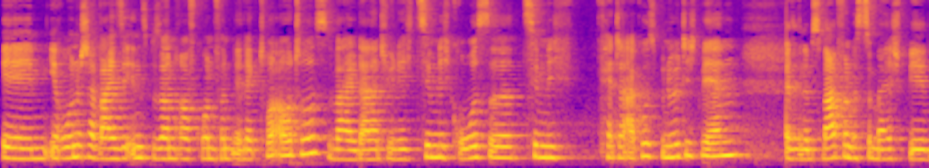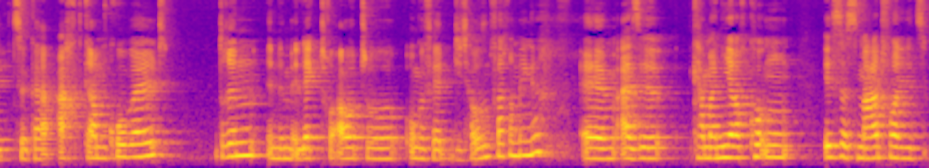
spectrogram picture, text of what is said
Ähm, ironischerweise insbesondere aufgrund von Elektroautos, weil da natürlich ziemlich große, ziemlich fette Akkus benötigt werden. Also in einem Smartphone ist zum Beispiel circa 8 Gramm Kobalt drin, in einem Elektroauto ungefähr die tausendfache Menge. Ähm, also kann man hier auch gucken, ist das Smartphone jetzt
